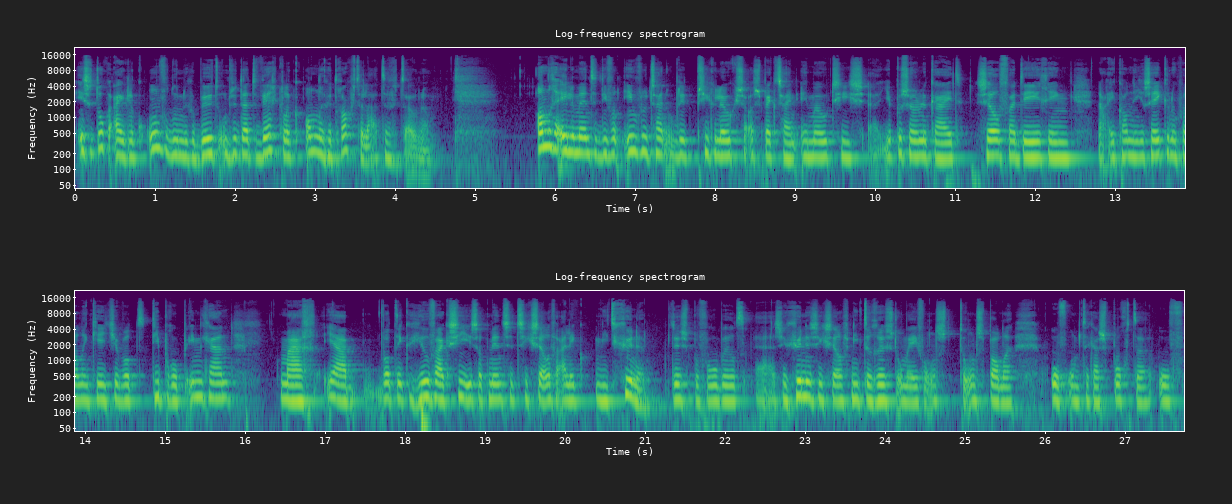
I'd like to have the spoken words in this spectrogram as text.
is het toch eigenlijk onvoldoende gebeurd om ze daadwerkelijk ander gedrag te laten vertonen. Andere elementen die van invloed zijn op dit psychologische aspect zijn emoties, eh, je persoonlijkheid, zelfwaardering. Nou, ik kan hier zeker nog wel een keertje wat dieper op ingaan. Maar ja, wat ik heel vaak zie is dat mensen het zichzelf eigenlijk niet gunnen. Dus bijvoorbeeld, uh, ze gunnen zichzelf niet de rust om even ons te ontspannen of om te gaan sporten of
